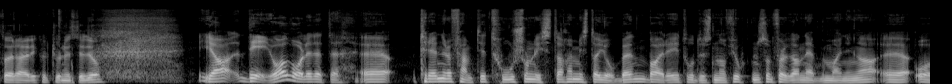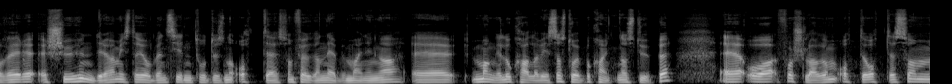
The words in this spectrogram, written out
står her i Kulturnytt-studio. Ja, det er jo alvorlig, dette. Eh, 352 journalister har mista jobben bare i 2014 som følge av nedbemanninga. Eh, over 700 har mista jobben siden 2008 som følge av nedbemanninga. Eh, mange lokalaviser står på kanten av stupet. Eh, og forslaget om 8-8 som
